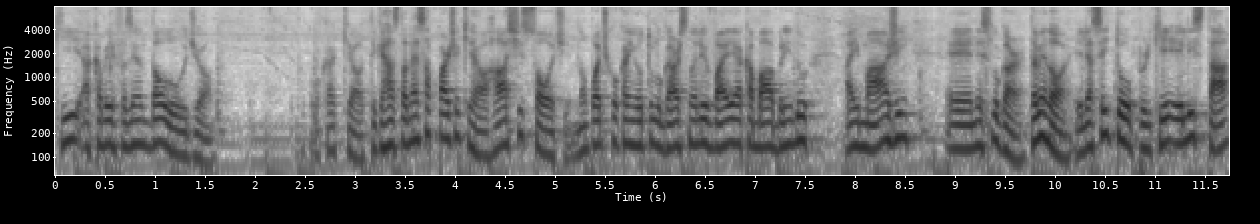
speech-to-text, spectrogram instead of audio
que acabei fazendo download, ó. Colocar aqui, ó. Tem que arrastar nessa parte aqui, ó. Arraste e solte. Não pode colocar em outro lugar, senão ele vai acabar abrindo a imagem é, nesse lugar. Tá vendo, ó? Ele aceitou, porque ele está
